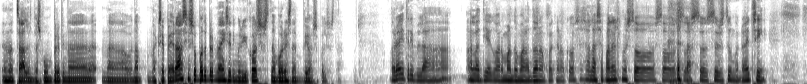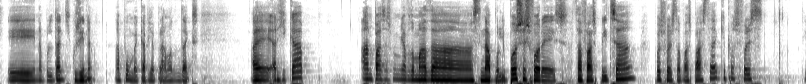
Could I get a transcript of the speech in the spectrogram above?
ένα challenge, ας πούμε, πρέπει να, να, να, να ξεπεράσεις, οπότε πρέπει να είσαι δημιουργικός ώστε να μπορέσεις να επιβιώσεις. Πολύ σωστά. Ωραία η τρίπλα αλλά Diego Armando Maradona που έκανε ο Κώστας, αλλά σε επανέλθουμε στο, στο, στο, στο, στο ζητούμενο, έτσι. Η Ναπολιτάνικη κουζίνα. Να πούμε κάποια πράγματα, εντάξει. Ε, αρχικά, αν πας ας πούμε μια εβδομάδα στην Νάπολη, πόσες φορές θα φας πίτσα, πόσες φορές θα φας πάστα και πόσες φορές... Τι,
